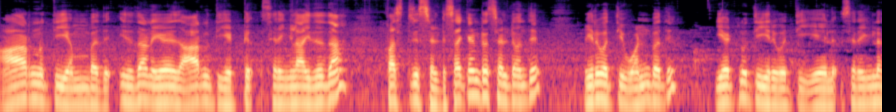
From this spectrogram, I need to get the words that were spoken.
ஆறுநூற்றி எண்பது. இதுதான் ஏ ஆறுநூற்றி எட்டு. சரிங்களா? இதுதான் ஃபஸ்ட் ரிசல்ட் செகண்ட் ரிசல்ட் வந்து இருபத்தி ஒன்பது எட்நூற்றி இருபத்தி ஏழு. சரிங்களா?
